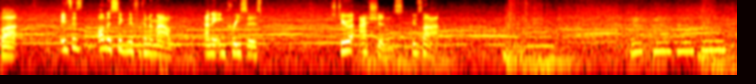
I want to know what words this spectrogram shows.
but it's on a significant amount, and it increases. Stuart Ashens, who's that? Mm -hmm.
